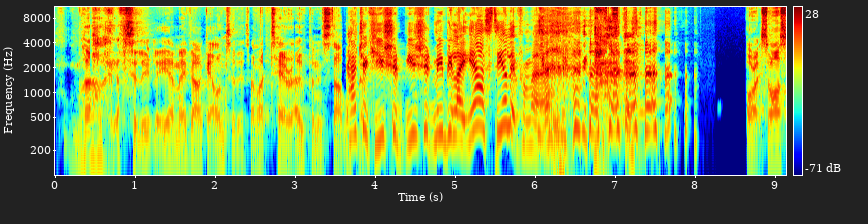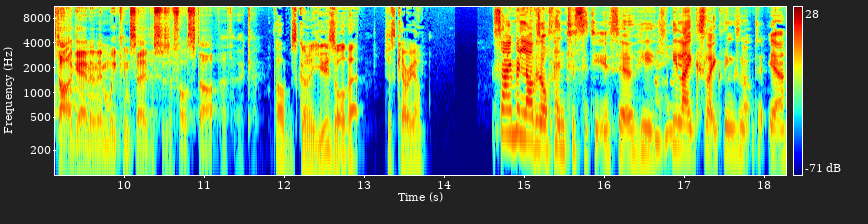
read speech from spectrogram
well, absolutely. Yeah, maybe I'll get onto this. I might tear it open and start. Patrick, you should you should maybe like yeah, steal it from her. all right, so I'll start again, and then we can say this was a false start. Perfect. Okay. Bob's going to use all that. Just carry on. Simon loves authenticity, so he mm-hmm. he likes like things not to. Yeah,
